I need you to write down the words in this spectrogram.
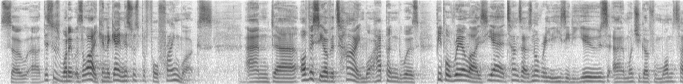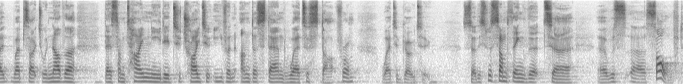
So uh, this was what it was like. And again, this was before frameworks. And uh, obviously, over time, what happened was people realized, yeah, it turns out it's not really easy to use. And once you go from one site, website to another, there's some time needed to try to even understand where to start from, where to go to. So this was something that uh, uh, was uh, solved.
